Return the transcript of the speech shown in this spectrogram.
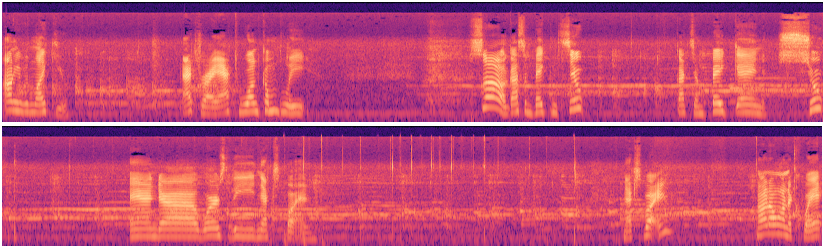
I don't even like you. That's right, Act 1 complete. So, got some bacon soup. Got some bacon soup. And, uh, where's the next button? Next button? No, I don't want to quit.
